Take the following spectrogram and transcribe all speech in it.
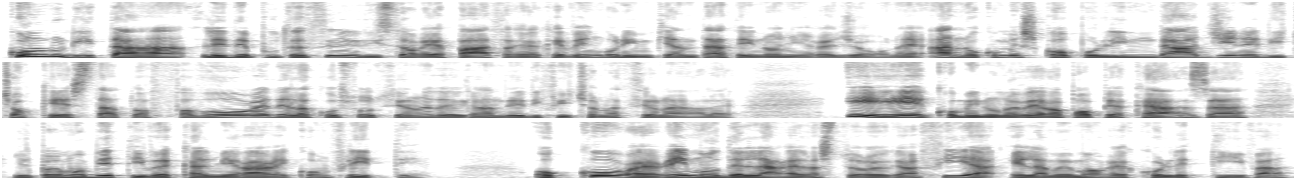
Con l'unità, le deputazioni di storia patria che vengono impiantate in ogni regione hanno come scopo l'indagine di ciò che è stato a favore della costruzione del grande edificio nazionale e, come in una vera e propria casa, il primo obiettivo è calmierare i conflitti. Occorre rimodellare la storiografia e la memoria collettiva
